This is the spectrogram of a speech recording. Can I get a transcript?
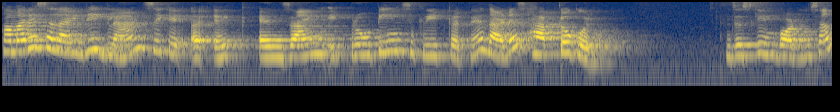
हमारे सलाइवरी ग्लैंड से एक एंजाइम एक प्रोटीन सिक्रीट करते हैं दैट इज़ हैप्टोकोरिन जिसकी इंपॉर्टेंस हम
